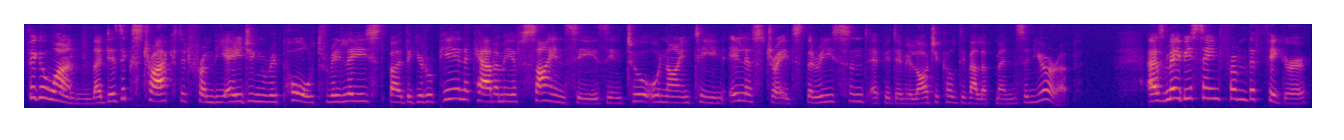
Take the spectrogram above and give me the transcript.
Figure 1 that is extracted from the Aging Report released by the European Academy of Sciences in 2019 illustrates the recent epidemiological developments in Europe. As may be seen from the figure,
